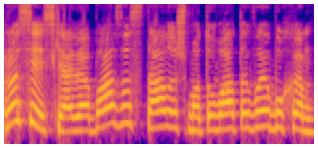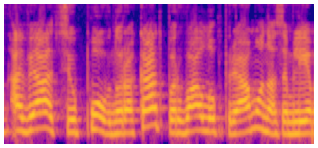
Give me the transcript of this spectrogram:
Російські авіабази стали шматувати вибухи. Авіацію повну ракет порвало прямо на землі.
